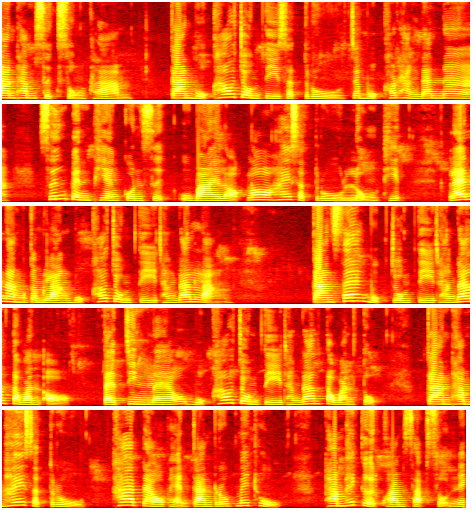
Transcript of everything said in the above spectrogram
การทำศึกสงคราม การบุกเข้าโจมตีศัตรูจะบุกเข้าทางด้านหน้า ซึ่งเป็นเพียงกลศึกอุบายหลอกล่อให้ศัตรูหลงทิศ และนำกำลังบุกเข้าโจมตีทางด้านหลัง การแซงบุกโจมตีทางด้านตะวันออก แต่จริงแล้วบุกเข้าโจมตีทางด้านตะวันตก การทำให้ศัตรูคาดเดาแผนการรบไม่ถูกทำให้เกิดความสับสนใน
